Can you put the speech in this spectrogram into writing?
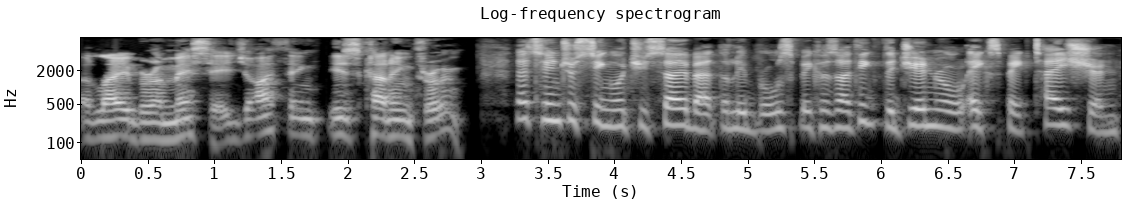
Labor a message, I think, is cutting through. That's interesting what you say about the Liberals because I think the general expectation,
